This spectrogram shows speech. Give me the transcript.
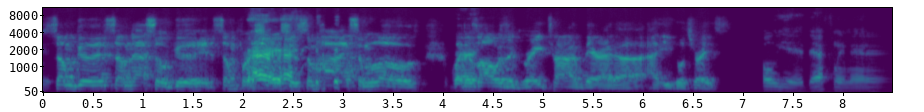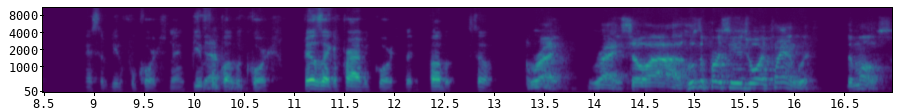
some good, some not so good, some frustration, some highs, some lows. But it's always a great time there at uh, at Eagle Trace. Oh yeah, definitely, man. It's a beautiful course, man. Beautiful definitely. public course. Feels like a private course, but public. So. Right, right. So, uh, who's the person you enjoy playing with the most?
